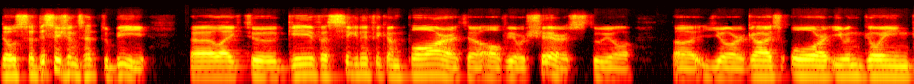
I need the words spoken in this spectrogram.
those decisions had to be, uh, like to give a significant part uh, of your shares to your uh, your guys, or even going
